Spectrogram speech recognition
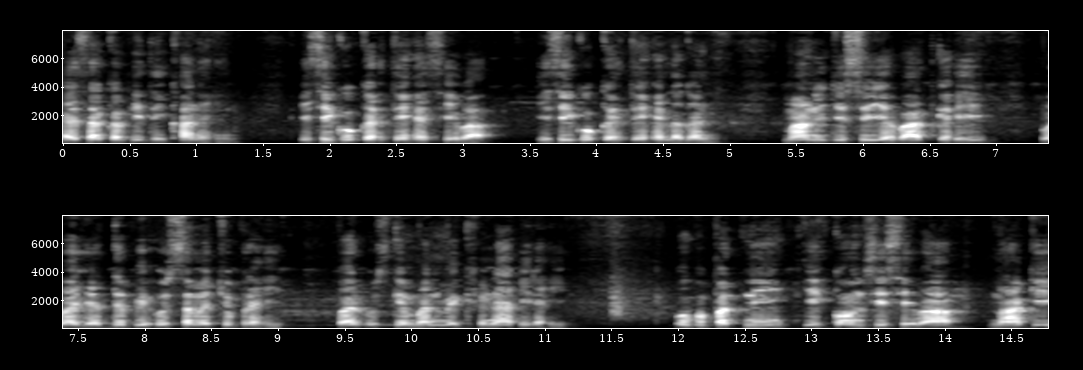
ऐसा कभी देखा नहीं। इसी को कहते हैं सेवा, इसी को कहते हैं लगन। माँ ने जिससे यह बात कही, वह यद्यपि उस समय चुप रही, पर उसके मन में घृणा ही रही। उपपत्नी की कौन सी सेवा माँ की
